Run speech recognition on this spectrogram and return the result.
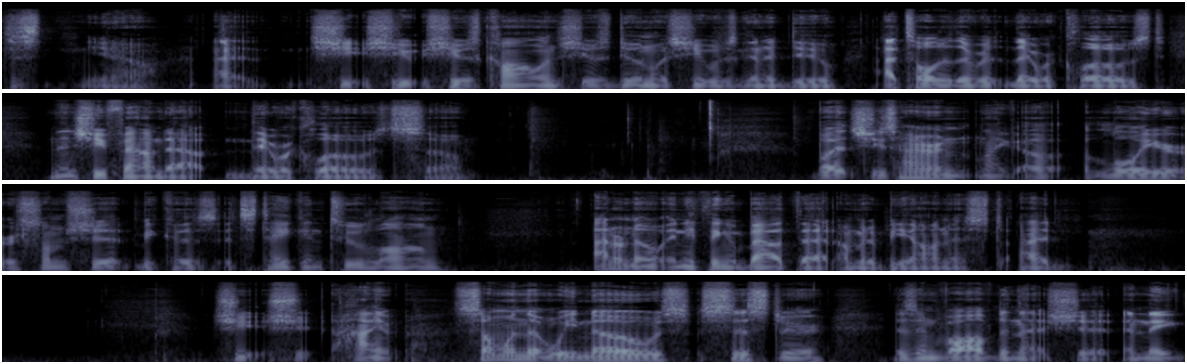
Just you know, I she she she was calling. She was doing what she was gonna do. I told her they were they were closed, and then she found out they were closed. So, but she's hiring like a, a lawyer or some shit because it's taken too long. I don't know anything about that. I'm gonna be honest. I she she someone that we know's sister is involved in that shit, and they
